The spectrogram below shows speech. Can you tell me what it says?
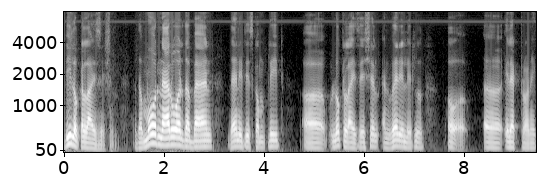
delocalization. The more narrower the band then it is complete uh, localization and very little uh, uh, electronic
